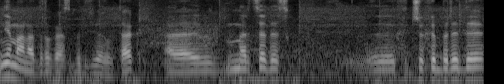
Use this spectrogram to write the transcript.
Nie ma na drogach zbyt wielu, tak? E, Mercedes e, czy hybrydy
